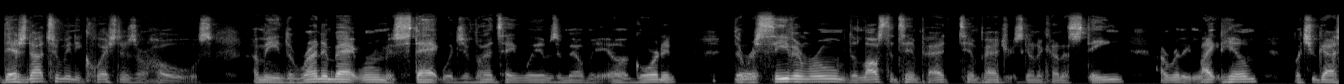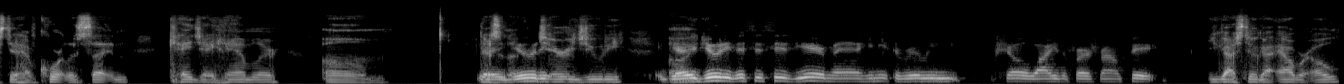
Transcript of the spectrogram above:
there's not too many questions or holes. I mean, the running back room is stacked with Javonte Williams and Melvin uh, Gordon. The receiving room, the loss to Tim, Pat- Tim Patrick is going to kind of sting. I really liked him, but you guys still have Courtland Sutton, KJ Hamler, um, there's Jerry Jeudy. Jerry Jeudy. Jerry uh, Jeudy, this is his year, man. He needs to really show why he's a first round pick. You guys still got Albert O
